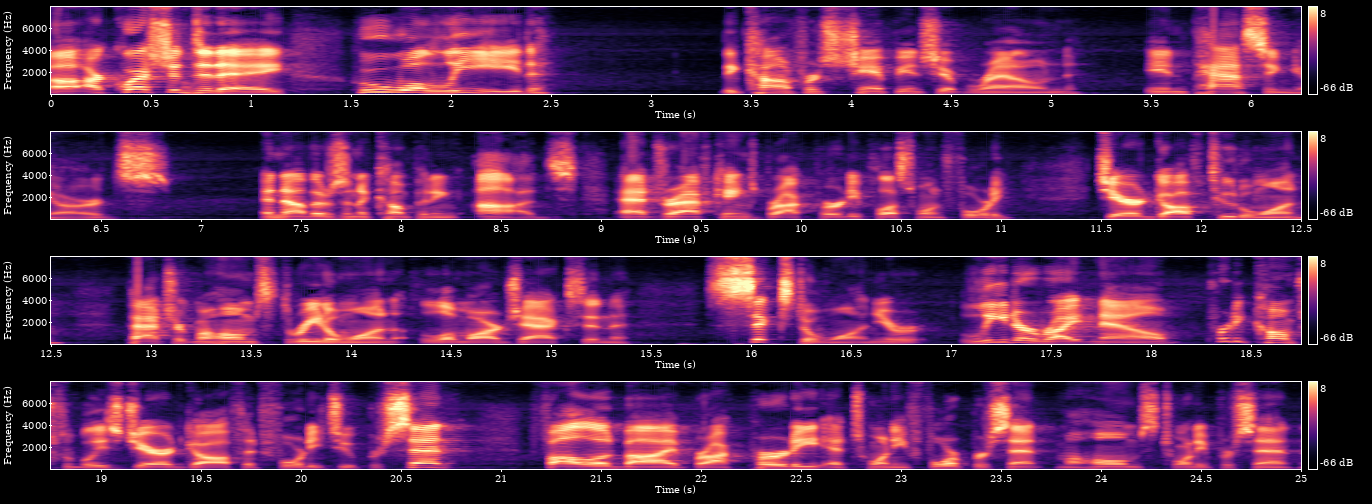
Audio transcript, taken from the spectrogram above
Uh, our question today: Who will lead the conference championship round in passing yards? And now there's an accompanying odds at DraftKings: Brock Purdy plus 140, Jared Goff two to one, Patrick Mahomes three to one, Lamar Jackson six to one. Your leader right now, pretty comfortably, is Jared Goff at 42 percent followed by Brock Purdy at 24%, Mahomes 20%,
